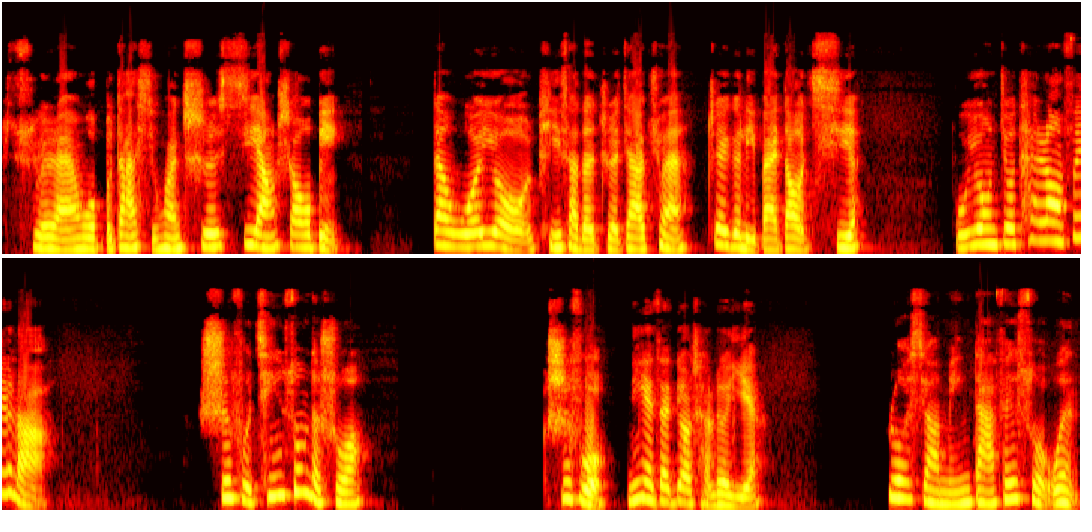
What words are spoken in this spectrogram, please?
虽然我不大喜欢吃西洋烧饼，但我有披萨的折价券，这个礼拜到期，不用就太浪费了。师傅轻松地说：“师傅，你也在调查乐爷？”骆小明答非所问。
